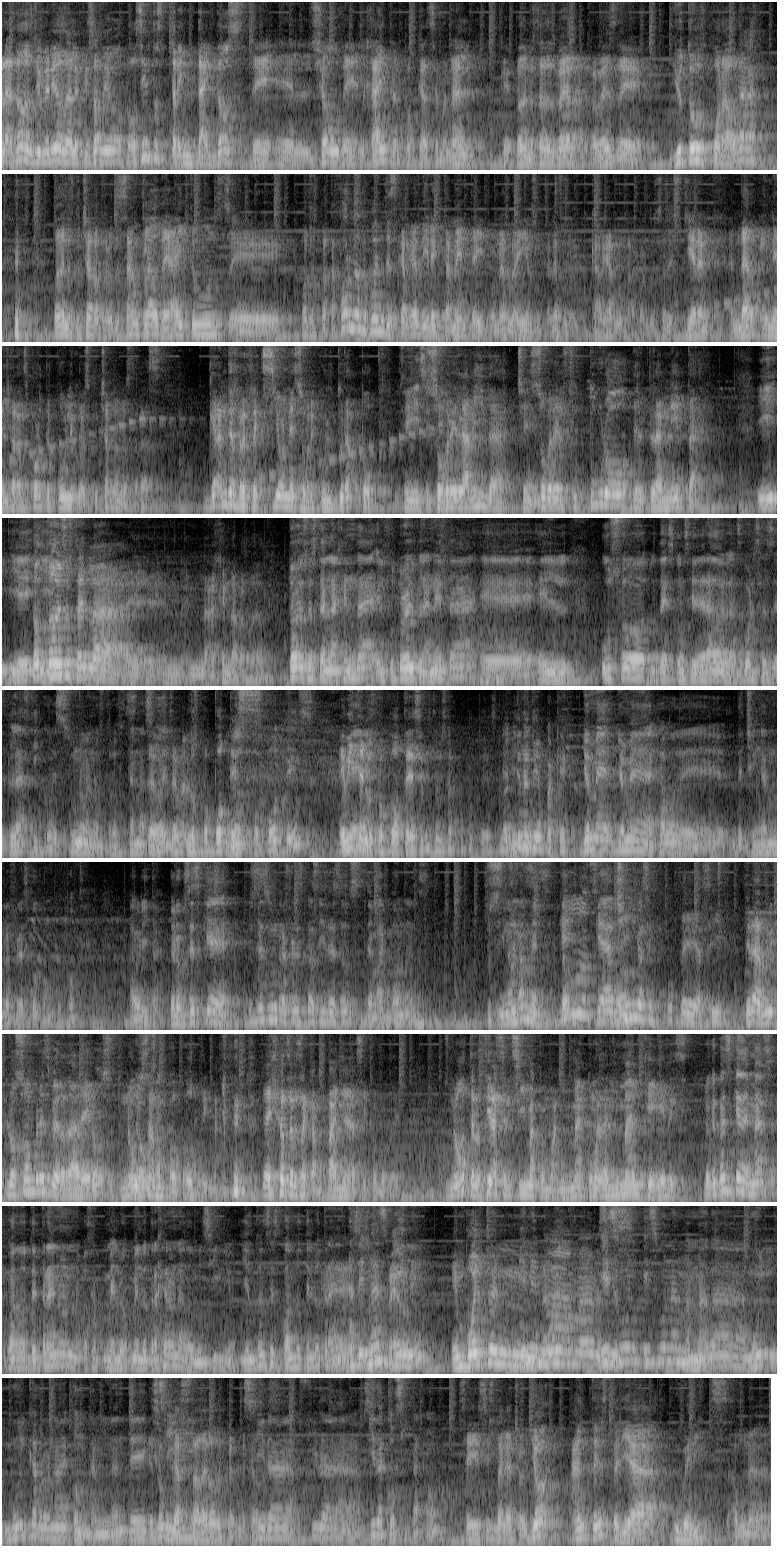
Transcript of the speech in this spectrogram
Hola a todos, bienvenidos al episodio 232 del show del Hype, el podcast semanal que pueden ustedes ver a través de YouTube por ahora. pueden escuchar a través de SoundCloud, de iTunes, de otras plataformas. Lo pueden descargar directamente y ponerlo ahí en su teléfono y cargarlo para cuando ustedes quieran andar en el transporte público escuchando nuestras grandes reflexiones sobre cultura pop, Sí, sí, sí. sobre la vida, Sí. sobre el futuro del planeta. Y, y- Todo, y todo eso está en la, en, en la agenda, ¿verdad? todo eso está en la agenda, el futuro del planeta, eh, el uso desconsiderado de las bolsas de plástico, es uno de nuestros temas De los, hoy. temas- los popotes. Los popotes. eviten Eh, los popotes, eviten usar popotes. No eviten. tienen tiempo para qué. Yo me, yo me acabo de, de chingar un refresco con popote. Ahorita. Pero pues es que pues es un refresco así de esos de McDonald's. Y no mames. ¿Qué, no, qué hago? chingas en popote así. Mira, Rui, los hombres verdaderos no, No usan, usan popote. y hay que hacer esa campaña así como de. No, te lo tiras encima como, anima, como el animal que eres. Lo que pasa es que además cuando te traen un, o sea, me lo, me lo trajeron a domicilio y entonces cuando te lo traen, Eso además viene Envuelto en. Viene no, envuelto. mames, es, un, es una mamada muy, muy cabrona, contaminante. que es un sí- gastadero de pendejadas. Sí da, sí, da, sí da cosita, ¿no? Sí, sí está gacho. Yo antes pedía Uber Eats a una.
